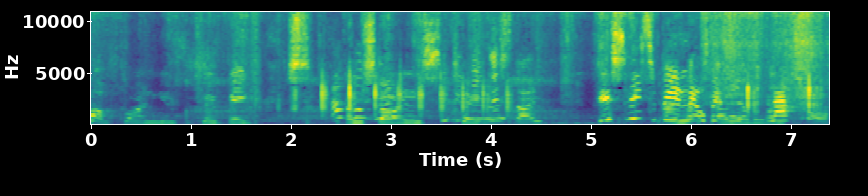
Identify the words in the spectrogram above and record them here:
I'll try and use the two big s- um, stones to do it. stone. This needs to be a little bit try more the one. flatter.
